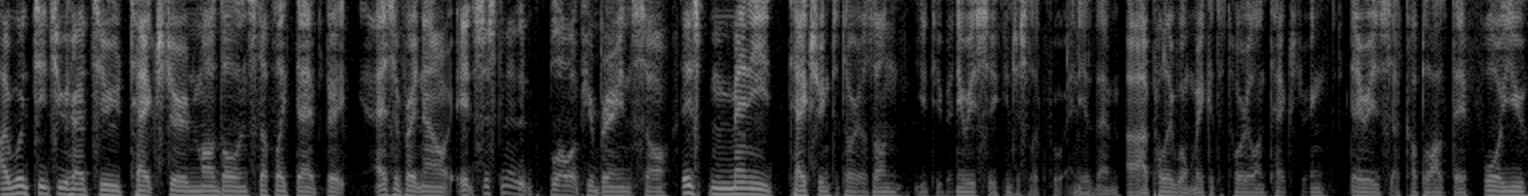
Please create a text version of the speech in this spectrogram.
I would teach you how to texture and model and stuff like that, but as of right now, it's just going to blow up your brain. So there's many texturing tutorials on YouTube anyway, so you can just look for any of them. Uh, I probably won't make a tutorial on texturing. There is a couple out there for you.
